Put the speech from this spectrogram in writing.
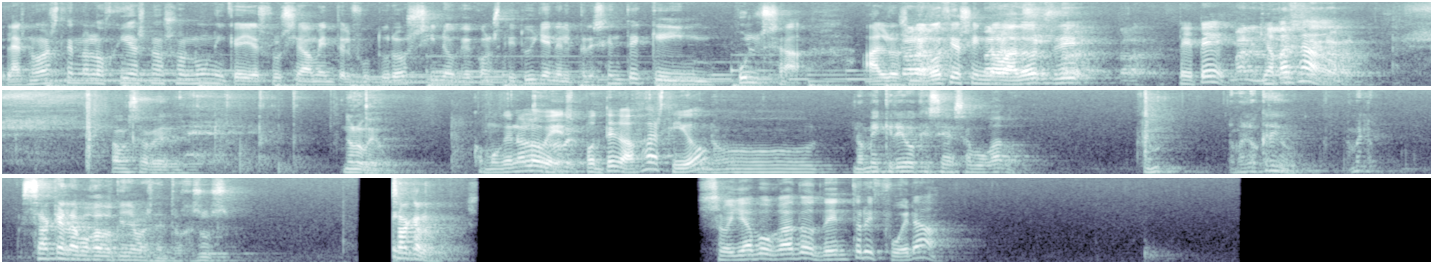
Las nuevas tecnologías no son única y exclusivamente el futuro, sino que constituyen el presente que impulsa a los Para, negocios innovadores para, para. Pepe, Vale, ¿qué ha pasado? Vamos a ver. No lo veo. ¿Cómo que no lo ves? Ponte gafas, tío. No, no me creo que seas abogado. No, no me lo creo. me lo- Saca el abogado que llevas dentro, Jesús. Sácalo. Soy abogado dentro y fuera.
